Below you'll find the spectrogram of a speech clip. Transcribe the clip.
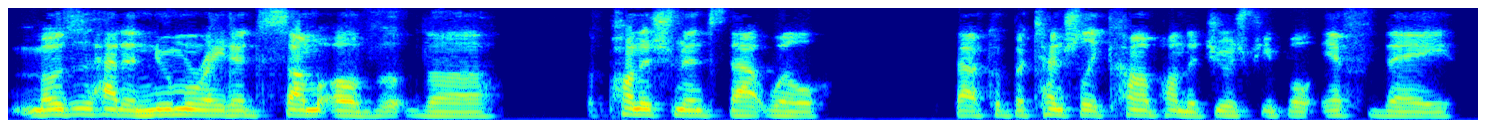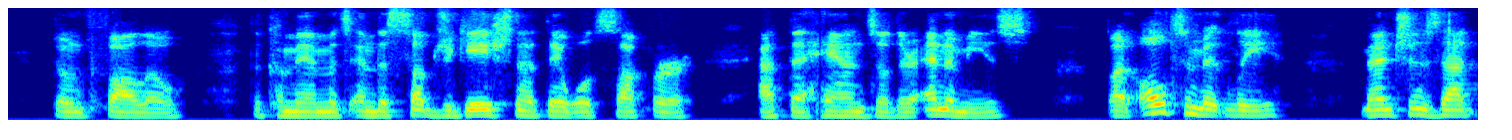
Moses had enumerated some of the, the punishments that will that could potentially come upon the Jewish people if they don't follow the commandments and the subjugation that they will suffer at the hands of their enemies, but ultimately mentions that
